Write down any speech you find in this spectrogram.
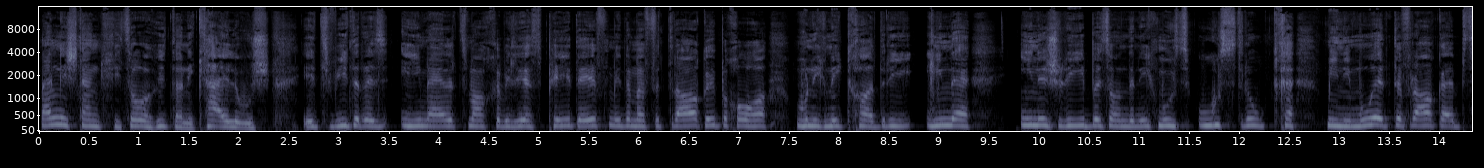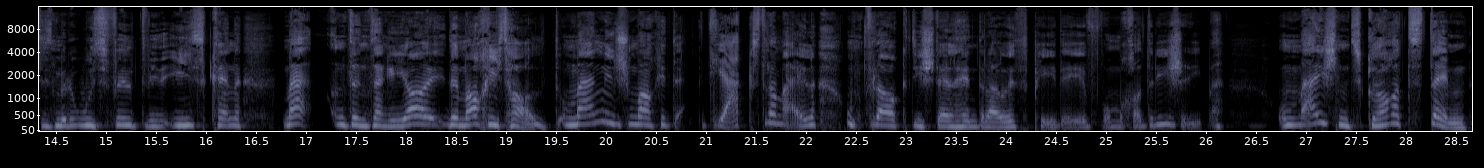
Manchmal denke ich so, heute habe ich keine Lust, jetzt wieder ein E-Mail zu machen, weil ich ein PDF mit einem Vertrag bekommen habe, wo ich nicht kann rein, rein, reinschreiben sondern ich muss ausdrucken, meine Mutter fragen, ob sie es mir ausfüllt, wie ich es kenne. Und dann sage ich, ja, dann mache ich es halt. Und manchmal mache ich die extra Mail und frage die Stelle, haben auch ein PDF, wo man kann reinschreiben kann. Und meistens geht's dann.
